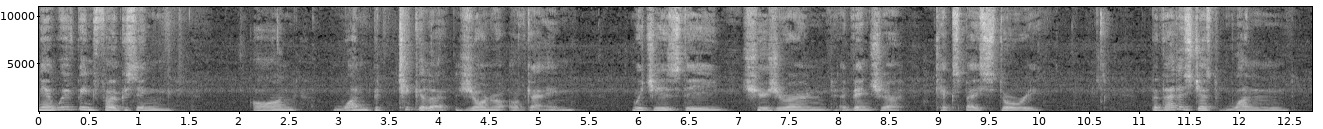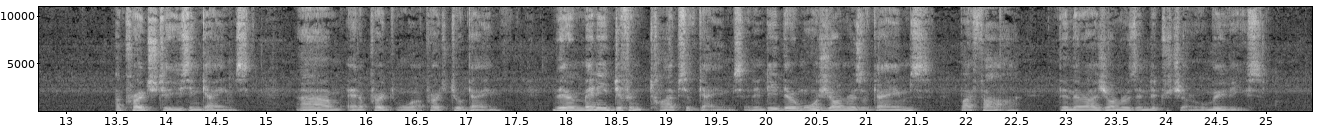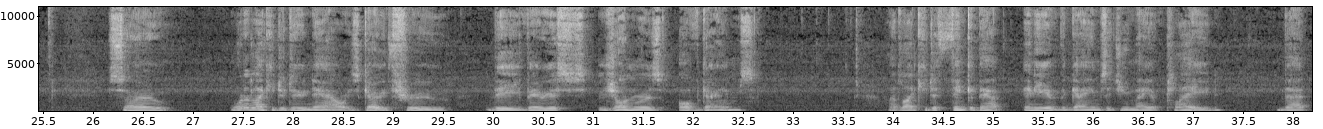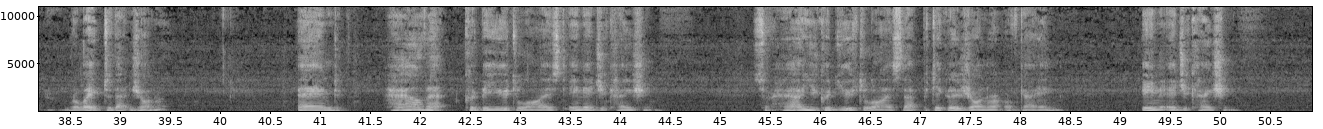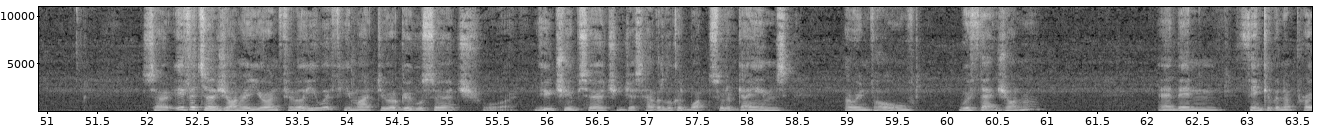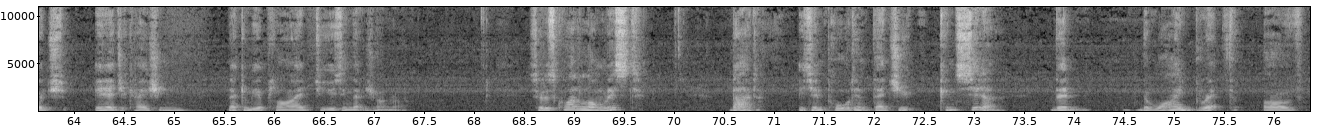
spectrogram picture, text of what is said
Now we've been focusing on one particular genre of game, which is the choose your own adventure text-based story. But that is just one approach to using games, um, an approach or approach to a game. There are many different types of games, and indeed there are more genres of games by far than there are genres in literature or movies. So what I'd like you to do now is go through the various genres of games. I'd like you to think about any of the games that you may have played that relate to that genre and how that could be utilized in education. So how you could utilize that particular genre of game in education. So if it's a genre you're unfamiliar with, you might do a Google search or a YouTube search and just have a look at what sort of games are involved with that genre and then think of an approach in education that can be applied to using that genre. So there's quite a long list, but it's important that you consider the, the wide breadth of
